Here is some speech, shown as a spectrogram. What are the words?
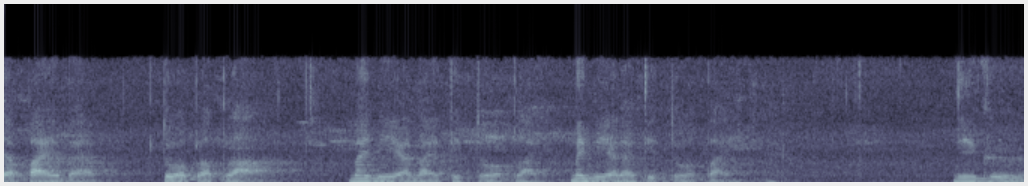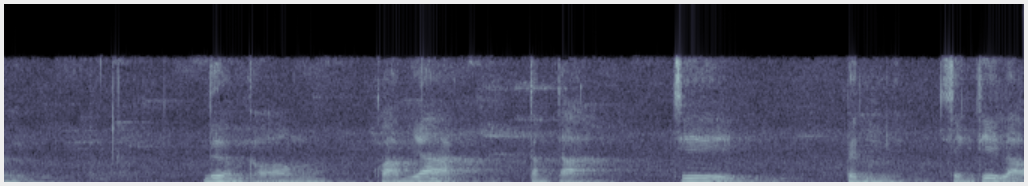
จะไปแบบตัวเปล่าๆไม่มีอะไรติดตัวไป ไม่มีอะไรติดตัวไป นี่คือ เรื่องของความยากต่างๆ ที่เป็นสิ่งที่เรา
